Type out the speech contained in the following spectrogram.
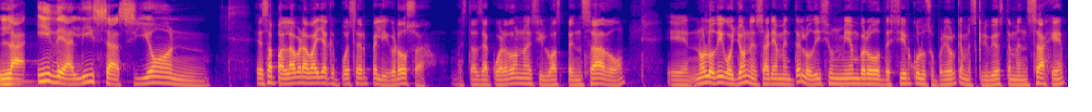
La idealización. Esa palabra vaya que puede ser peligrosa. ¿Estás de acuerdo? No es si lo has pensado. Eh, no lo digo yo necesariamente, lo dice un miembro de Círculo Superior que me escribió este mensaje.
